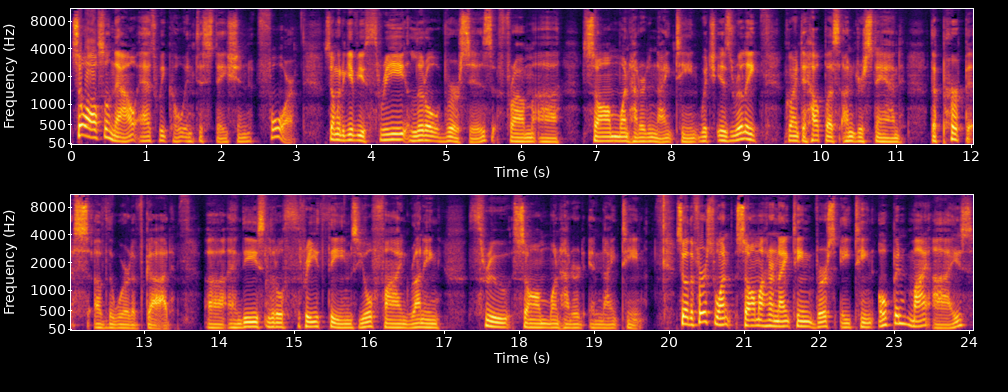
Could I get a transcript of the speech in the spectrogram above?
So also now as we go into station four. So I'm going to give you three little verses from uh, Psalm 119, which is really going to help us understand the purpose of the Word of God. Uh, and these little three themes you'll find running through Psalm 119. So the first one, Psalm 119, verse 18 Open my eyes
